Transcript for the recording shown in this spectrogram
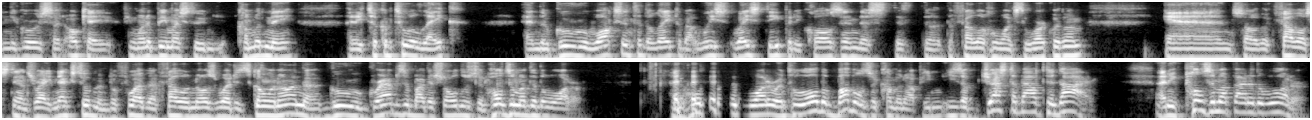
and the guru said okay if you want to be my student come with me and he took him to a lake and the guru walks into the lake about waist, waist deep and he calls in this, this the, the fellow who wants to work with him and so the fellow stands right next to him and before the fellow knows what is going on the guru grabs him by the shoulders and holds him under the water and holds him in the water until all the bubbles are coming up. He, he's just about to die. And he pulls him up out of the water.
